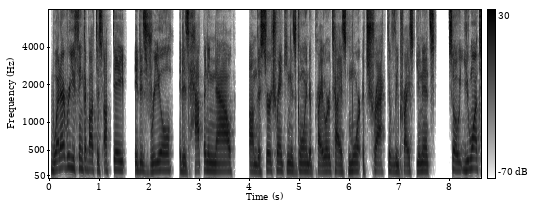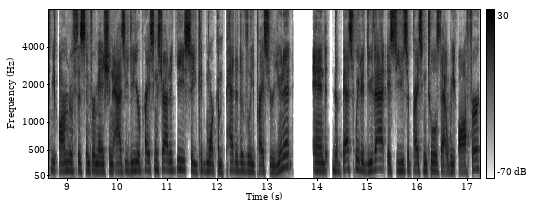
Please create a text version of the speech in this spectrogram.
whatever you think about this update, it is real, it is happening now. Um, the search ranking is going to prioritize more attractively priced units. So, you want to be armed with this information as you do your pricing strategy so you could more competitively price your unit. And the best way to do that is to use the pricing tools that we offer.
